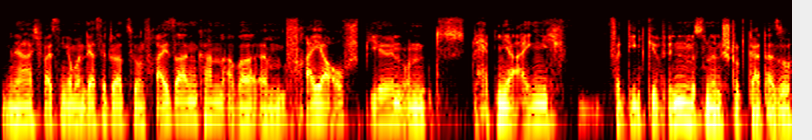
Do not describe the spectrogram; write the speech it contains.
ja, ich weiß nicht, ob man der Situation frei sagen kann, aber ähm, freier aufspielen und hätten ja eigentlich verdient gewinnen müssen in Stuttgart. Also,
